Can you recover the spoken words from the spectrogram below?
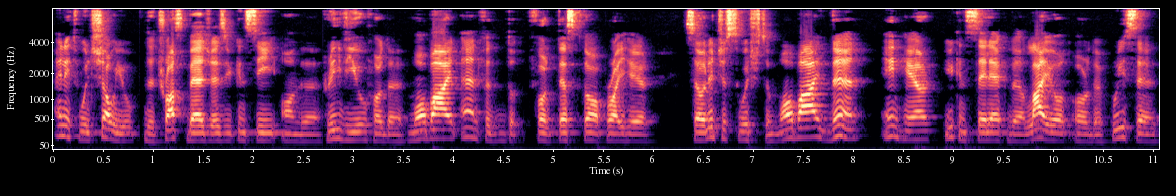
and it will show you the trust badge as you can see on the preview for the mobile and for, the, for desktop right here. So let's just switch to mobile. Then in here you can select the layout or the preset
